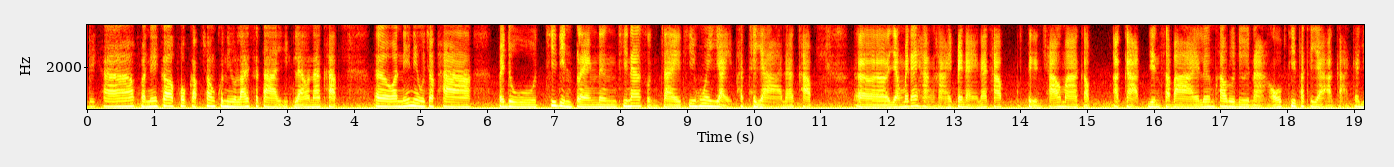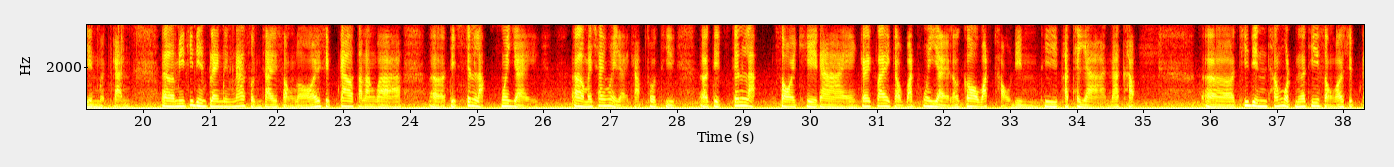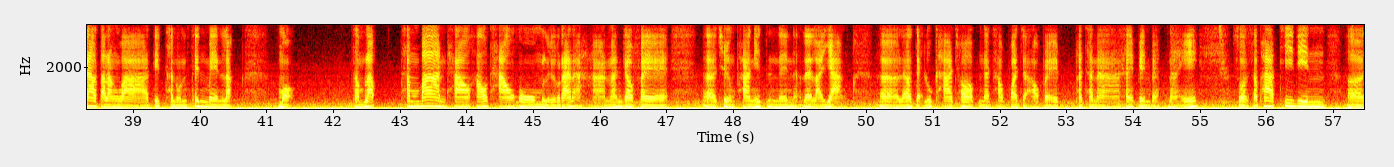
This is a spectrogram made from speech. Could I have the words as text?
สดีครับ วันนี้ก็พบกับช่องคุณนิวไลฟ์สไตล์อีกแล้วนะครับเออวันนี้นิวจะพาไปดูที่ดินแปลงหนึ่งที่น่าสนใจที่ห้วยใหญ่พัทยานะครับเออยังไม่ได้ห่างหายไปไหนนะครับ ตื่นเช้ามากับอากาศเย็นสบาย เริ่มเข้าฤดูหนาวที่พัทยาอากาศก็เย็นเหมือนกันมีที่ดินแปลงหนึ่งน่าสนใจ 219 ตารางวาติดเส้นหลักห้วยใหญ่เออไม่ใช่ห้วยใหญ่ครับ โทษทีติดเส้นหลัก ซอยเคนายใกล้ ๆ กับวัดห้วยใหญ่ แล้วก็วัดเขาดินที่พัทยานะครับที่ดินทั้งหมดเนื้อที่ 219 ตารางวา ติดถนนเส้นเมนหลักเหมาะสำหรับ ทำบ้านทาวน์เฮาส์ทาวน์โฮมหรือร้านอาหาร ร้านกาแฟเชิงพาณิชย์ในหลาย ๆ อย่าง แล้วแต่ลูกค้าชอบนะครับ ว่าจะเอาไปพัฒนาให้เป็นแบบไหน ส่วนสภาพที่ดิน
